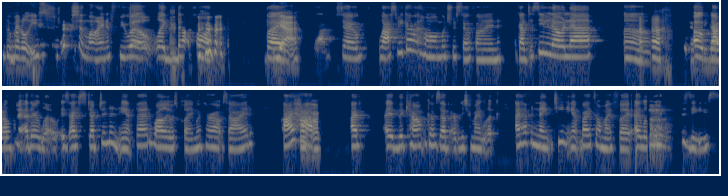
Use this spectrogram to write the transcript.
The Middle East. Restriction line, if you will, like that far. But yeah. yeah. So last week I went home, which was so fun. I got to see Lola. Um, oh, that was my other low. Is I stepped in an ant bed while I was playing with her outside. I have. Uh-uh. I, the count goes up every time I look. I have 19 ant bites on my foot. I look like a disease.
